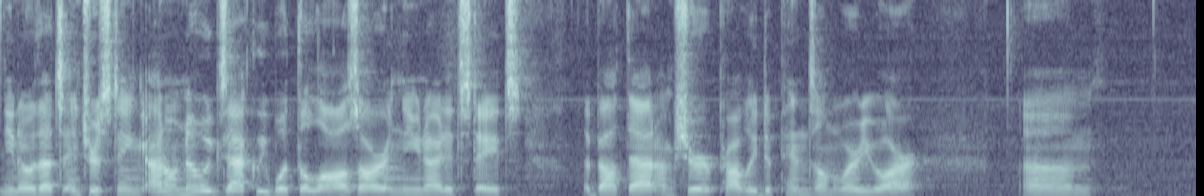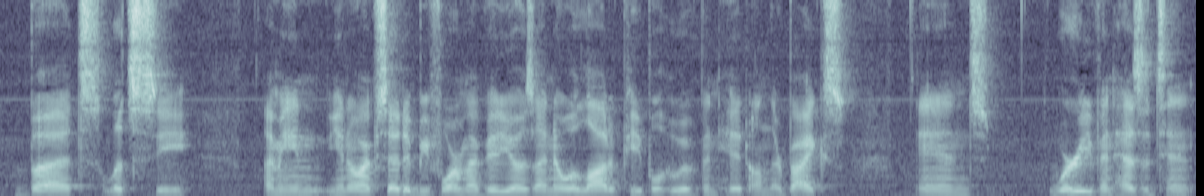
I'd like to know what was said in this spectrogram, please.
you know, that's interesting. I don't know exactly what the laws are in the United States about that. I'm sure it probably depends on where you are. Um, but let's see. I mean, you know, I've said it before in my videos. I know a lot of people who have been hit on their bikes. And we're even hesitant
